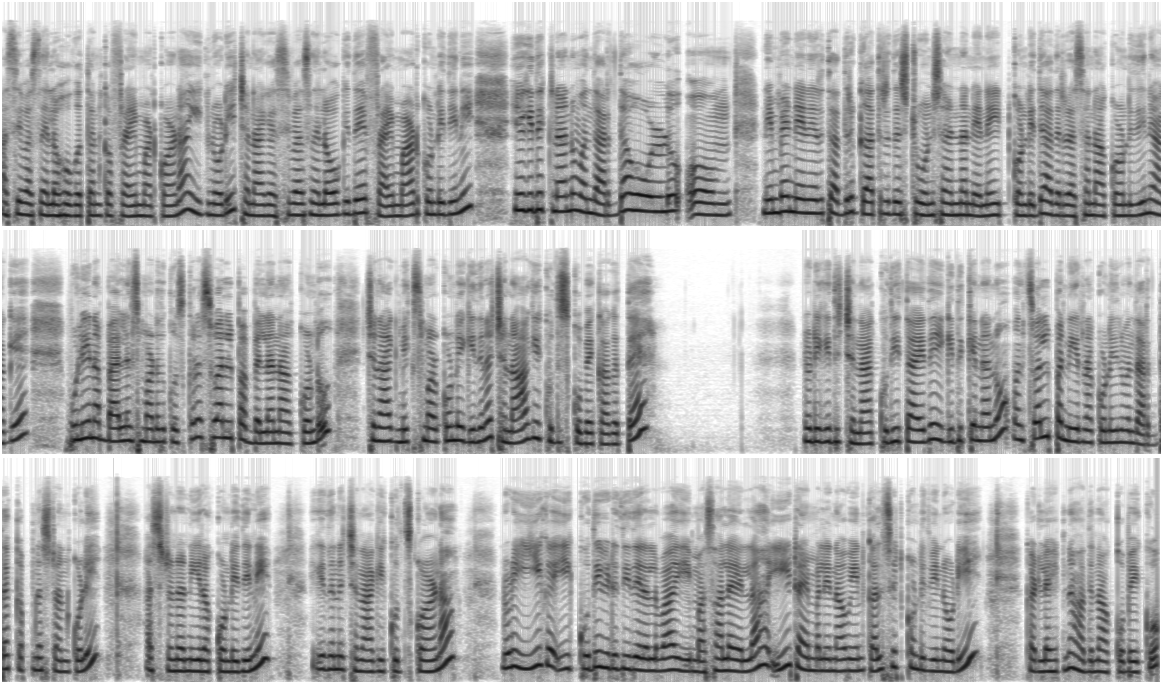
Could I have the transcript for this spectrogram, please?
ಹಸಿ ವಾಸನೆ ಎಲ್ಲ ಹೋಗೋ ತನಕ ಫ್ರೈ ಮಾಡ್ಕೊಳ್ಳೋಣ. ಈಗ ನೋಡಿ, ಚೆನ್ನಾಗಿ ಹಸಿ ವಾಸನೆ ಎಲ್ಲ ಹೋಗಿದೆ. ಫ್ರೈ ಮಾಡ್ಕೊಂಡಿದ್ದೀನಿ. ಈಗ ಇದಕ್ಕೆ ನಾನು ಒಂದು ಅರ್ಧ ಹೋಳು ನಿಂಬೆಹಣ್ಣು ಏನಿರುತ್ತೆ ಅದ್ರ ಗಾತ್ರದಷ್ಟು ಹುಣಸೆಹಣ್ಣು ನೆನೆ ಇಟ್ಕೊಂಡಿದ್ದೆ. ಅದರ ರಸನ ಹಾಕ್ಕೊಂಡಿದ್ದೀನಿ. ಹಾಗೆ ಹುಳಿನ ಬ್ಯಾಲೆನ್ಸ್ ಮಾಡೋದಕ್ಕೋಸ್ಕರ ಸ್ವಲ್ಪ ಬೆಲ್ಲನ ಹಾಕ್ಕೊಂಡು ಚೆನ್ನಾಗಿ ಮಿಕ್ಸ್ ಮಾಡಿಕೊಂಡು ಈಗ ಇದನ್ನು ಚೆನ್ನಾಗಿ ಕುದಿಸ್ಕೋಬೇಕಾಗತ್ತೆ. ನೋಡಿ, ಈಗ ಇದು ಚೆನ್ನಾಗಿ ಕುದೀತಾ ಇದೆ. ಈಗ ಇದಕ್ಕೆ ನಾನು ಒಂದು ಸ್ವಲ್ಪ ನೀರು ಹಾಕ್ಕೊಂಡಿದ್ದೀನಿ ಒಂದು ಅರ್ಧ ಕಪ್ನಷ್ಟು ಅಂದ್ಕೊಳ್ಳಿ ಅಷ್ಟನ್ನು ನೀರು ಹಾಕ್ಕೊಂಡಿದ್ದೀನಿ ಇದನ್ನು ಚೆನ್ನಾಗಿ ಕುದಿಸ್ಕೊಳ್ಳೋಣ ನೋಡಿ, ಈಗ ಈ ಕುದಿ ಹಿಡಿದಿದೆಯಲ್ವ ಈ ಮಸಾಲೆ ಎಲ್ಲ? ಈ ಟೈಮಲ್ಲಿ ನಾವು ಏನು ಕಲಸಿಟ್ಕೊಂಡಿದ್ವಿ ನೋಡಿ ಕಡಲೆ ಹಿಟ್ಟನ್ನ ಅದನ್ನು ಹಾಕ್ಕೋಬೇಕು.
